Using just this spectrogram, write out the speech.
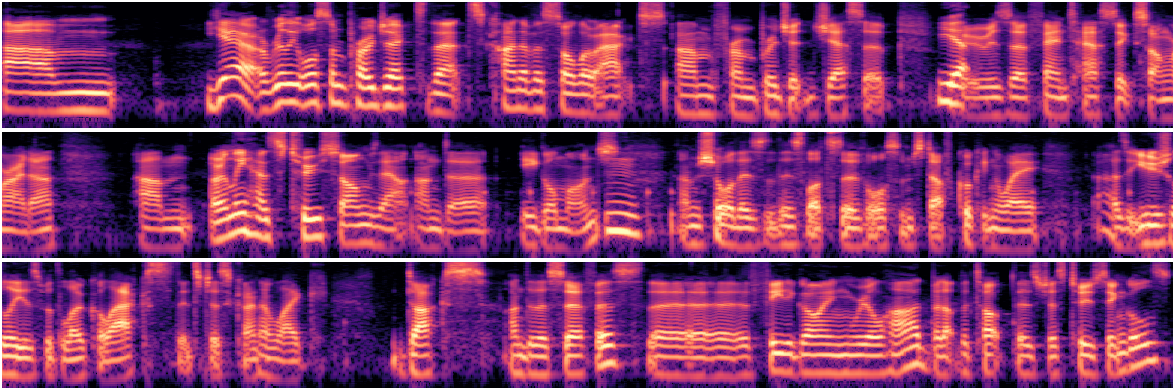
Um, yeah, a really awesome project that's kind of a solo act um, from Bridget Jessup, Yep. who is a fantastic songwriter. Um, only has two songs out under Eaglemont. Mm. I'm sure there's there's lots of awesome stuff cooking away, as it usually is with local acts. It's just kind of like ducks under the surface. The feet are going real hard, but up the top there's just two singles.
